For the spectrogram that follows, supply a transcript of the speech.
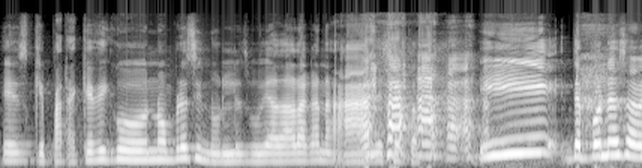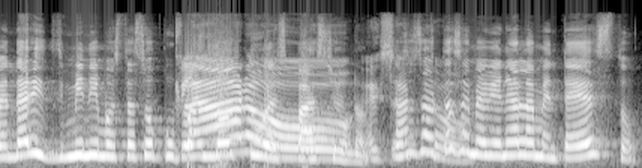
Es que, ¿para qué digo nombres si no les voy a dar a ganar? Ah, y te pones a vender y mínimo estás ocupando tu espacio, ¿no? Entonces, ahorita se me viene a la mente esto.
